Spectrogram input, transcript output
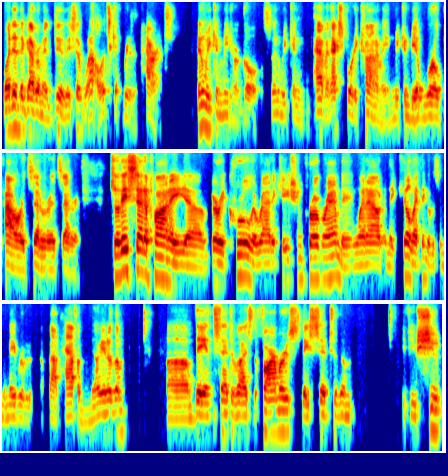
what did the government do? They said, well, let's get rid of the parrots. Then we can meet our goals. Then we can have an export economy and we can be a world power, et cetera, et cetera. So they set upon a uh, very cruel eradication program. They went out and they killed, I think it was in the neighborhood of about half a million of them. Um, they incentivized the farmers. They said to them, if you shoot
